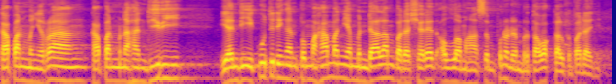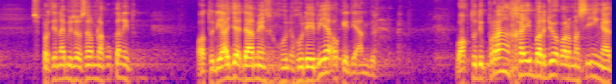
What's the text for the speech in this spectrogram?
kapan menyerang, kapan menahan diri, yang diikuti dengan pemahaman yang mendalam pada syariat Allah Maha Sempurna dan bertawakal kepadanya. Seperti Nabi SAW melakukan itu. Waktu diajak damai Hudaybiyah, oke okay, diambil. Waktu di perang Khaybar juga kalau masih ingat,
